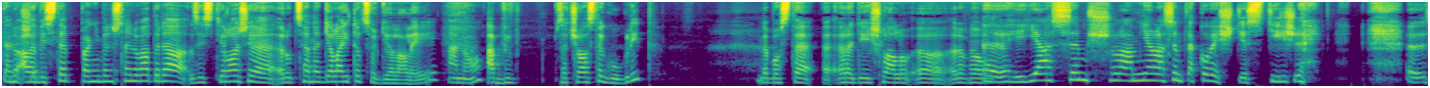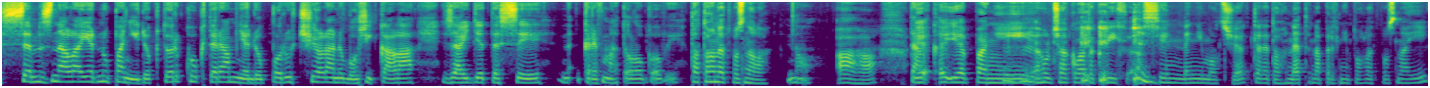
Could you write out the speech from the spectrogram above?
takže... No ale vy jste, paní Benštejnová, teda zjistila, že ruce nedělají to, co dělali. Ano. A vy začala jste googlit? Nebo jste eh, raději šla uh, rovnou? Eh, já jsem šla, měla jsem takové štěstí, že jsem znala jednu paní doktorku, která mě doporučila nebo říkala, zajděte si k revmatologovi. Ta to hned poznala? No. Aha. Tak. Je, je paní mm-hmm. Holčáková takových asi není moc, že? Které to hned na první pohled poznají?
